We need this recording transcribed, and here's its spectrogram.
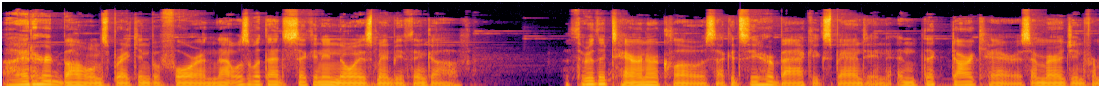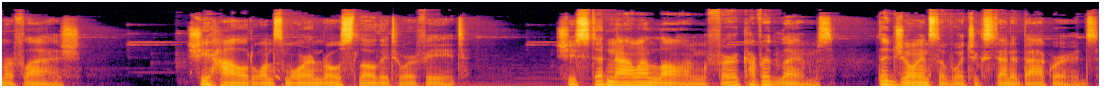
I had heard bones breaking before, and that was what that sickening noise made me think of. Through the tear in her clothes, I could see her back expanding and thick dark hairs emerging from her flesh. She howled once more and rose slowly to her feet. She stood now on long, fur covered limbs, the joints of which extended backwards.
